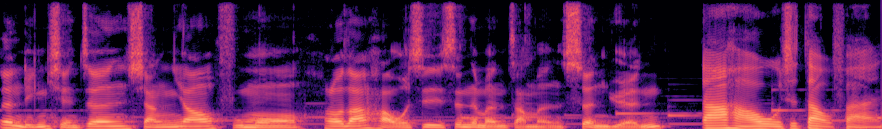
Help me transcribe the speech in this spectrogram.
圣灵显真，降妖伏魔。Hello，大家好，我是圣正门掌门圣元。大家好，我是道凡。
